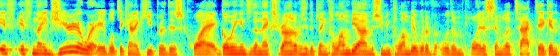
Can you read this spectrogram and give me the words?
if if Nigeria were able to kind of keep this quiet going into the next round, obviously they're playing Colombia. I'm assuming Colombia would have would have employed a similar tactic. And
